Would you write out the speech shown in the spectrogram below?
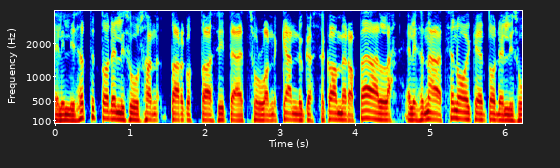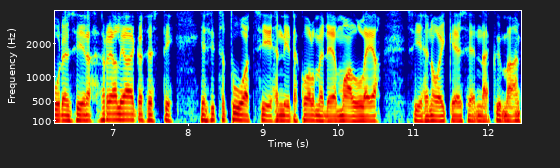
Eli lisätty todellisuushan tarkoittaa sitä, että sulla on kännykässä kamera päällä, eli sä näet sen oikean todellisuuden siinä reaaliaikaisesti, ja sitten sä tuot siihen niitä 3D-malleja siihen oikeaan näkymään.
